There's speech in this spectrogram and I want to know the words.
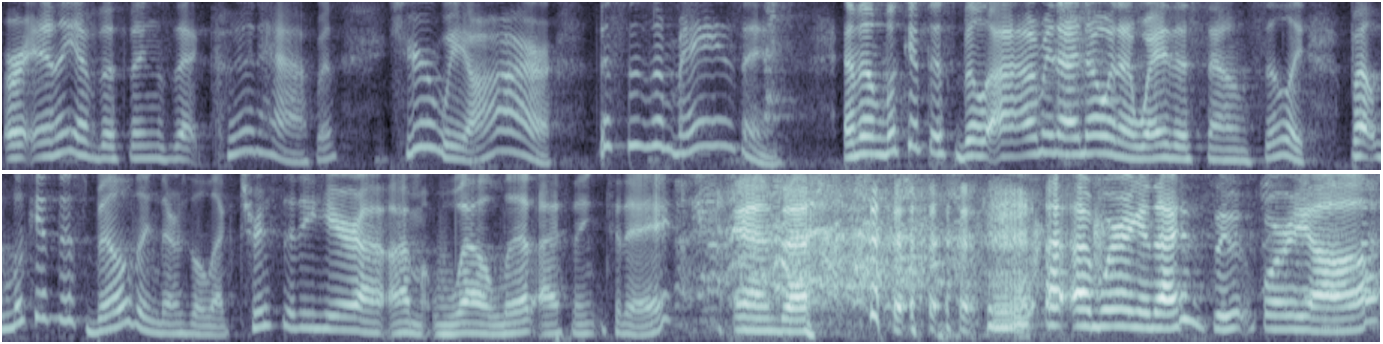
or any of the things that could happen, here we are. This is amazing. And then look at this building. I mean, I know in a way this sounds silly, but look at this building. There's electricity here. I, am well lit, I think, today. And uh, I'm wearing a nice suit for y'all.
